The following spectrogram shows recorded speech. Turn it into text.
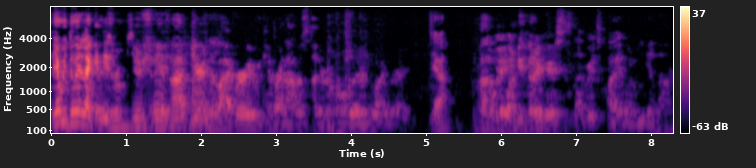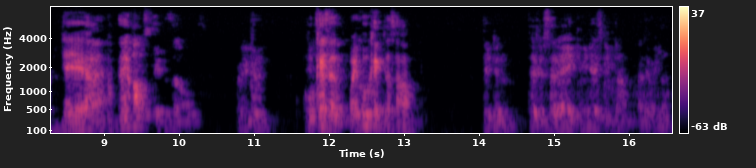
Yeah, we do it like in these rooms. Usually, if not here in the library, we can rent out a study room over there in the library. Yeah. By the way, Would be better here since library's quiet when we get louder. Yeah, yeah. yeah. they almost kicked us out. What are you doing? Who kicked us? Wait, who kicked us out? They didn't. They just said, "Hey, can you guys keep down?" And then we left.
